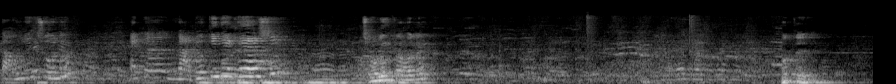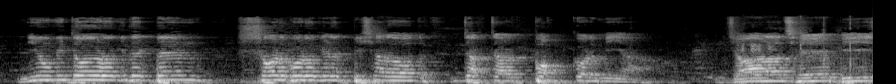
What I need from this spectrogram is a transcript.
তাহলে চলুন একটা নাটকই দেখে আসি। চলুন তাহলে। হতে। নিয়মিত রোগী দেখবেন সর্বরোগের বিশারদ ডাক্তার পক্কর মিয়া। যার আছে বিশ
